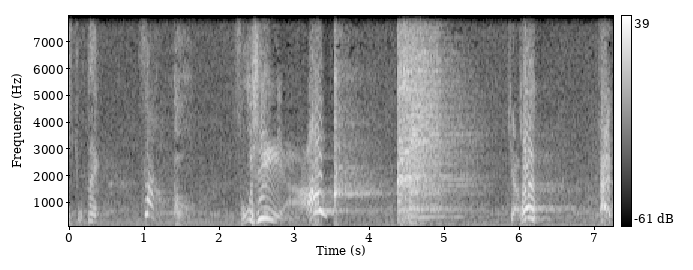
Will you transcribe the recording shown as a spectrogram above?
你做对，走，坐下，加身，来，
